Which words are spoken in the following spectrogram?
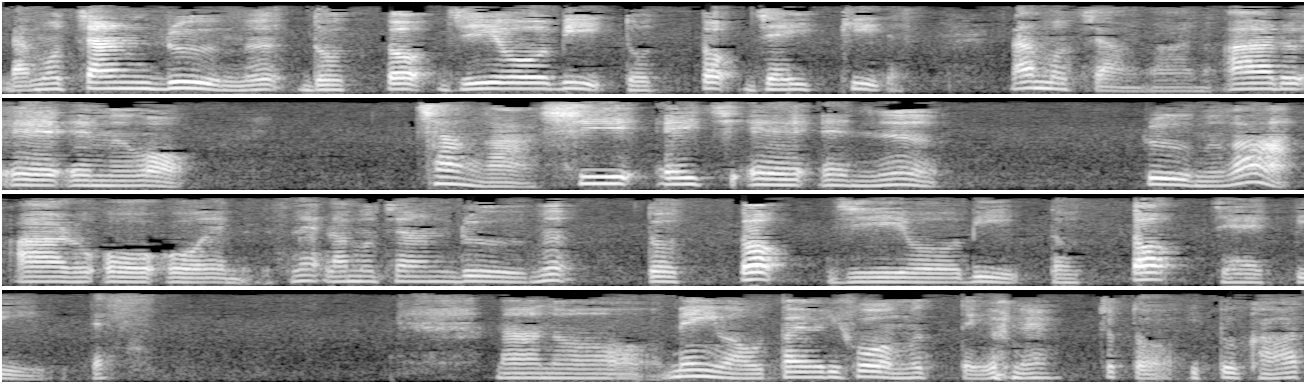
ラモちゃんルーム .gov.jp です。ラモちゃんはあの RAMO、ちゃんが CHAN、ルームが ROOM ですね。ラモちゃんルーム .gov.jp です。まあ、あの、メインはお便りフォームっていうね、ちょっと一風変わっ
